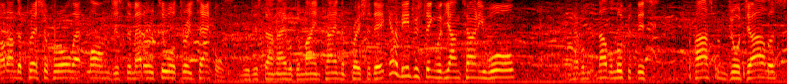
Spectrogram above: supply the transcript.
not under pressure for all that long, just a matter of two or three tackles. You're just unable to maintain the pressure there. Going to be interesting with young Tony Wall. We'll have another look at this pass from Georgalis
